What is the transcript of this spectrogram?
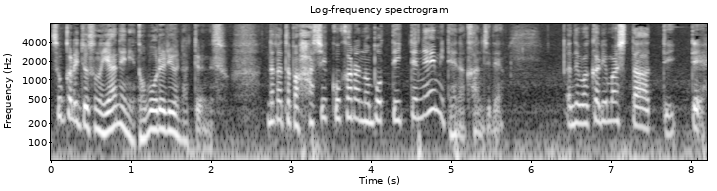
そこから一応その屋根に登れるようになってるんですよ。だから多分端っこから登っていってねみたいな感じで。で分かりましたって言って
